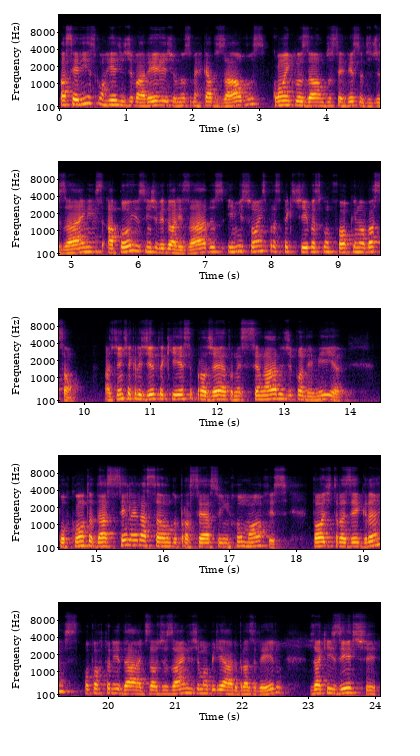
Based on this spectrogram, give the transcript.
parcerias com redes de varejo nos mercados-alvos, com a inclusão do serviço de designs, apoios individualizados e missões prospectivas com foco em inovação. A gente acredita que esse projeto, nesse cenário de pandemia, por conta da aceleração do processo em home office, pode trazer grandes oportunidades aos designers de imobiliário brasileiro, já que existe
